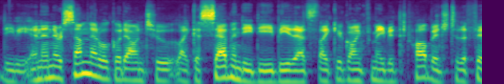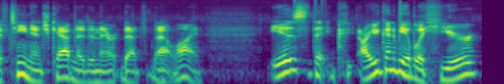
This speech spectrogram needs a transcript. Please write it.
dB. And then there's some that will go down to like a 70 dB. That's like you're going from maybe the 12 inch to the 15 inch cabinet in there, that, that line. Is that, are you going to be able to hear,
